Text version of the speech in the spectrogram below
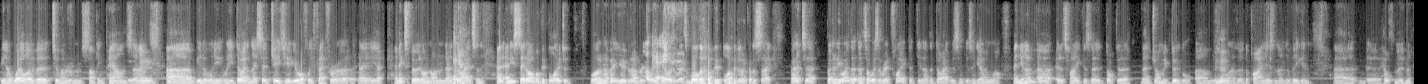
you know, well over 200 and something pounds. Um, mm-hmm. Um, uh, you know, when he when he died, and they said, "Geez, you're, you're awfully fat for a, a, a an expert on on uh, diets," and, and and he said, "Oh, I'm a bit bloated." Well, I don't know about you, but 120 okay. kilos, it's more than a bit bloated, I've got to say. But uh, but anyway, that, that's always a red flag that you know the diet isn't isn't going well. And you know, uh, and it's funny because the doctor uh, John McDougall, um, mm-hmm. one of the, the pioneers in the, the vegan uh, uh, health movement,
